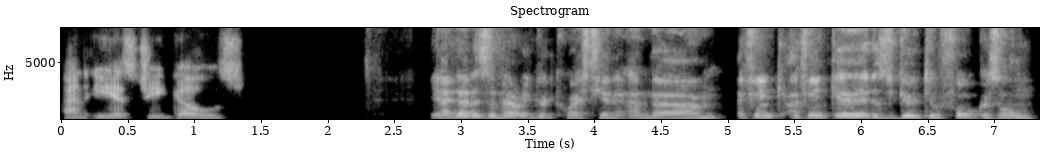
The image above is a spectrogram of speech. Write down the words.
and ESG goals? Yeah, that is a very good question, and um, I think I think it is good to focus on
